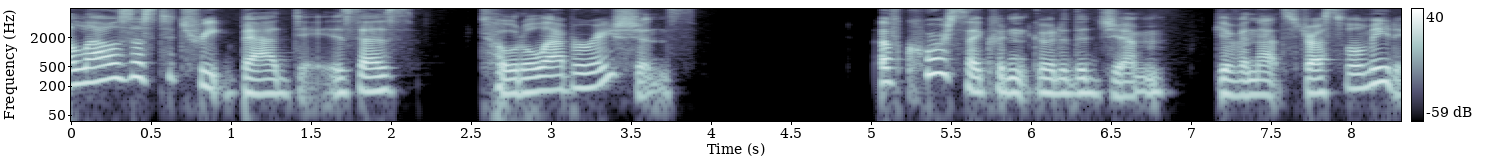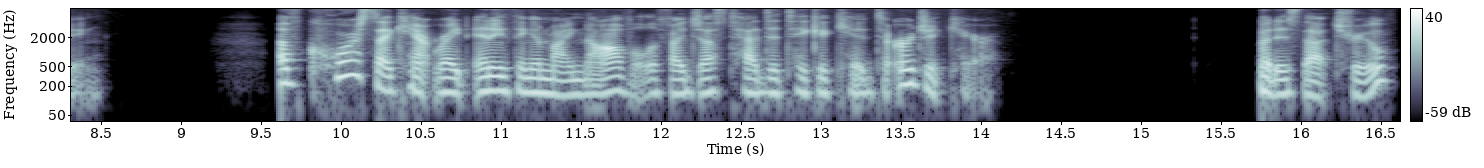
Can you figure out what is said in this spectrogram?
allows us to treat bad days as total aberrations. Of course, I couldn't go to the gym given that stressful meeting. Of course, I can't write anything in my novel if I just had to take a kid to urgent care. But is that true?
